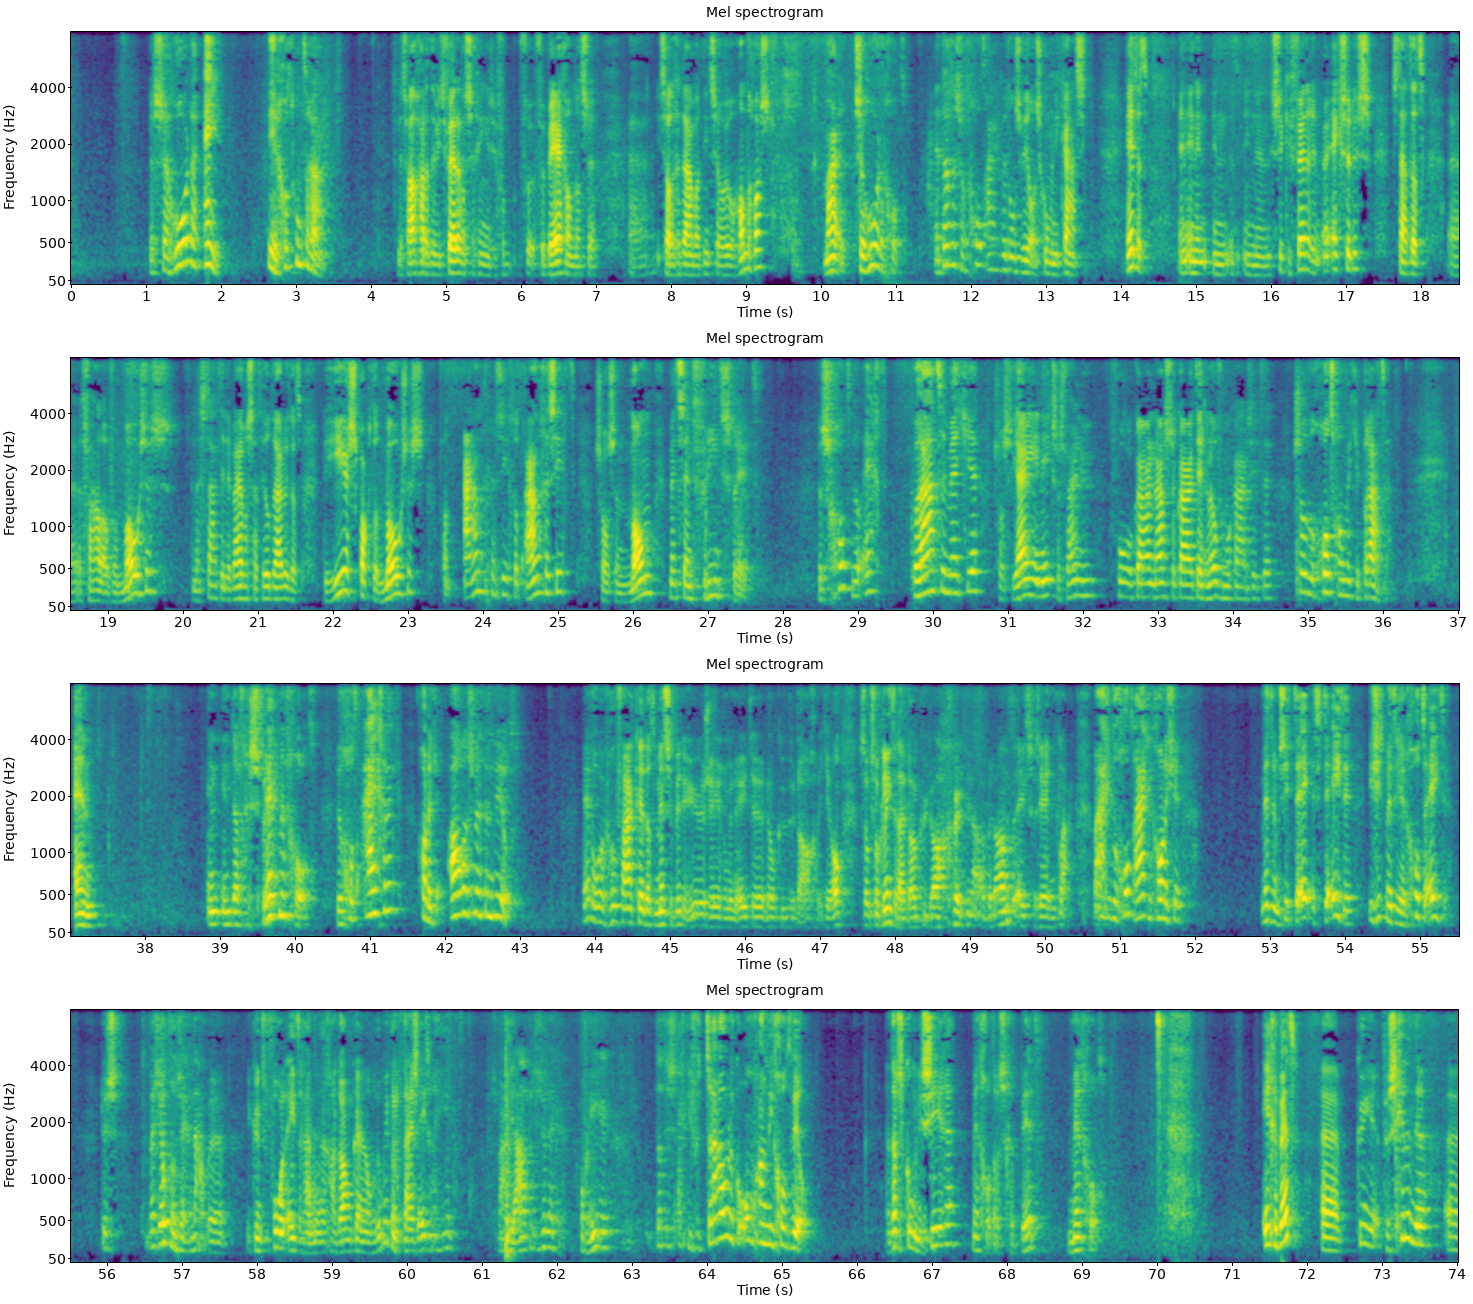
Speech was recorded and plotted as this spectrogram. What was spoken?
Dus zij hoorden, hé, hey, de God komt eraan. In het verhaal gaat het er iets verder, want ze gingen zich verbergen omdat ze uh, iets hadden gedaan wat niet zo heel handig was. Maar ze hoorden God. En dat is wat God eigenlijk met ons wil als communicatie. Dat, en, en in, in, een stukje verder in Exodus staat dat uh, het verhaal over Mozes. En daar staat in de Bijbel staat heel duidelijk dat de Heer sprak tot Mozes van aangezicht tot aangezicht, zoals een man met zijn vriend spreekt. Dus God wil echt praten met je, zoals jij en ik, zoals wij nu voor elkaar, naast elkaar, tegenover elkaar zitten. Zo wil God gewoon met je praten. En in, in dat gesprek met God wil God eigenlijk gewoon dat je alles met hem deelt. We horen heel vaak dat mensen bidden, Heer, zegen mijn eten, dank u, dag, weet je wel. Zo, zo klinkt het uit, dank u, dag, weet je, nou, bedankt, eten gezegend, klaar. Maar eigenlijk wil God eigenlijk gewoon als je met hem zit te, te, eten, je zit met de Heer God te eten. Dus wat je ook kan zeggen, nou, uh, je kunt voor het eten gaan, gaan danken en nog doen, maar je kunt ook tijdens eten gaan, Heer, smaak die aardappeltjes zo lekker. Of Heer, dat is echt die vertrouwelijke omgang die God wil. En dat is communiceren met God, dat is gebed met God. In gebed uh, kun je verschillende uh,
